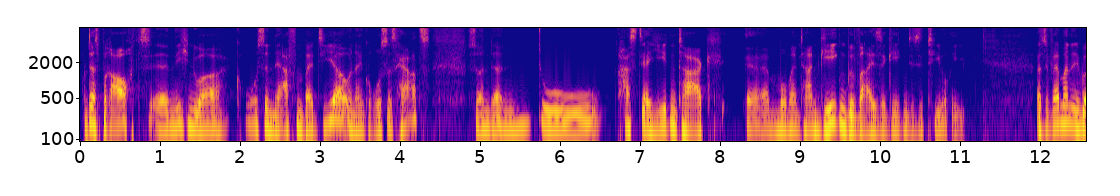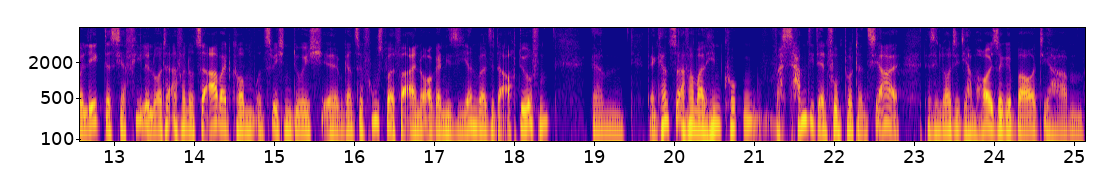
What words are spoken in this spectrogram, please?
Und das braucht äh, nicht nur große Nerven bei dir und ein großes Herz, sondern du hast ja jeden Tag äh, momentan Gegenbeweise gegen diese Theorie. Also wenn man überlegt, dass ja viele Leute einfach nur zur Arbeit kommen und zwischendurch äh, ganze Fußballvereine organisieren, weil sie da auch dürfen, ähm, dann kannst du einfach mal hingucken, was haben die denn vom Potenzial? Das sind Leute, die haben Häuser gebaut, die haben,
